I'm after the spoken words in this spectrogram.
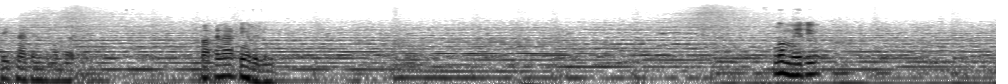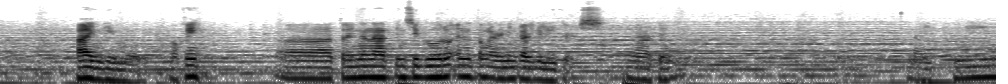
Wait natin kung ba. Baka natin reload. Oh, may re- Ah, in game mode. Okay. Ah, try na natin siguro ano tong earning calculators. Ano natin. Lightning.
